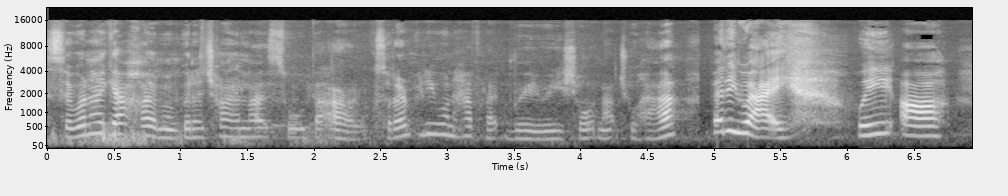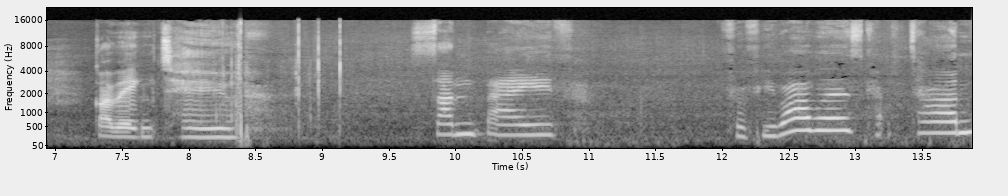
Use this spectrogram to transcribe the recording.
So when I get home, I'm gonna try and like sort that out because I don't really want to have like really, really short natural hair. But anyway, we are going to sunbathe for a few hours, catch a tan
